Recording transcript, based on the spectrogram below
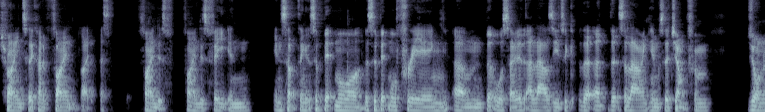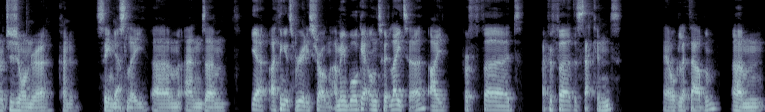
trying to kind of find like find his find his feet in in something that's a bit more that's a bit more freeing, um, but also allows you to that, uh, that's allowing him to jump from genre to genre kind of seamlessly. Um, and um, yeah, I think it's really strong. I mean, we'll get onto it later. I preferred I prefer the second Ogledd album. Um,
